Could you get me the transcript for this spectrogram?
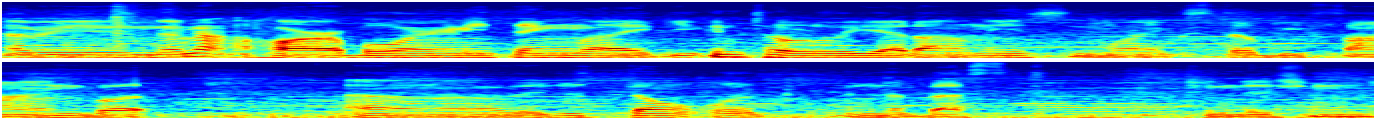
I mean, they're not horrible or anything. Like you can totally get on these and like still be fine, but I don't know. They just don't look in the best condition.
